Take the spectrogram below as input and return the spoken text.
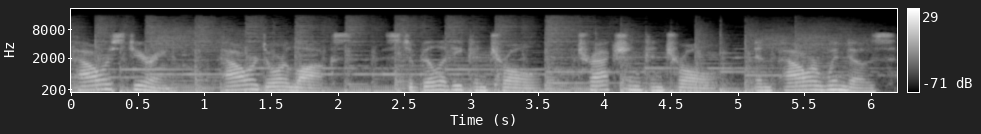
power steering, power door locks, stability control, traction control, and power windows.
